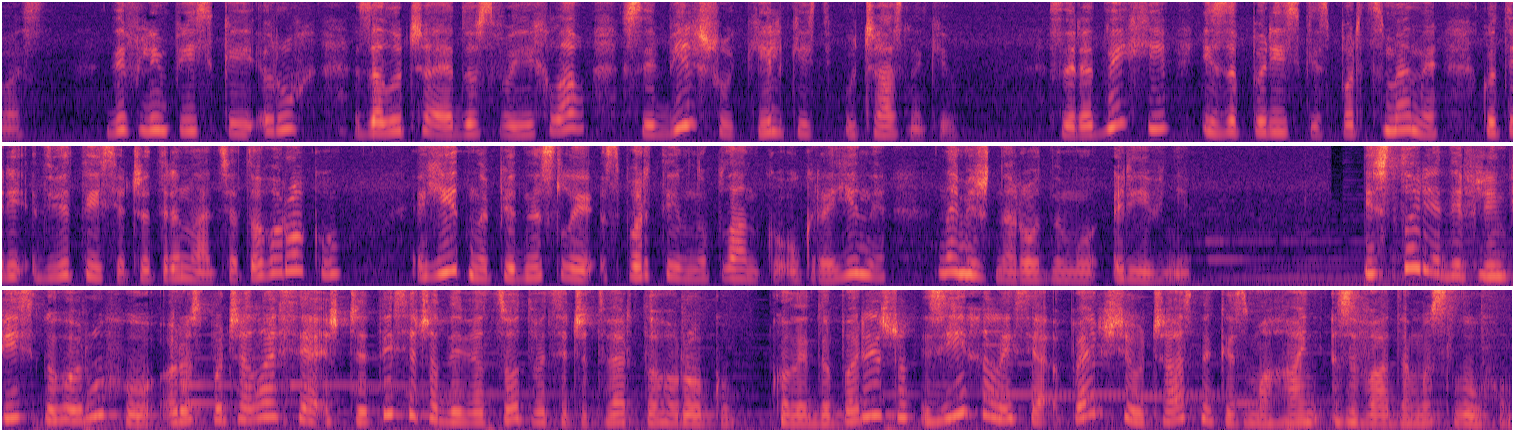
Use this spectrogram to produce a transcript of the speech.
вас! Дефлімпійський рух залучає до своїх лав все більшу кількість учасників. Серед них є і запорізькі спортсмени, котрі 2013 року гідно піднесли спортивну планку України на міжнародному рівні. Історія дефлімпійського руху розпочалася ще 1924 року, коли до Парижу з'їхалися перші учасники змагань з вадами слуху.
